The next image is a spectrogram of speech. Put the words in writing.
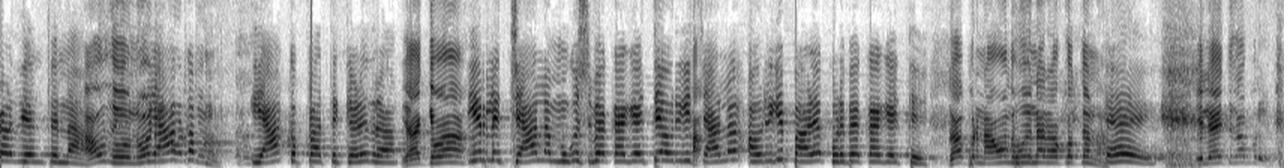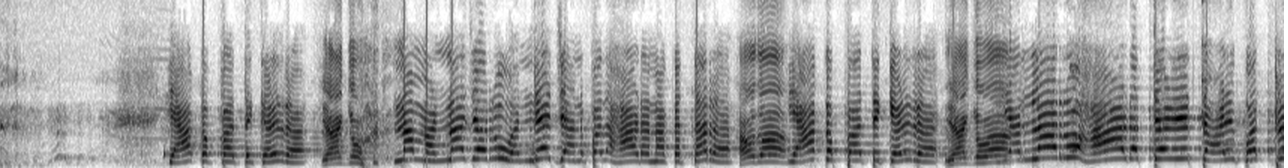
ಕಳ್ದಿ ಅಂತಿನ? ಹೌದು ನೋಡಿ ಯಾಕಪ್ಪ ಯಾಕಪ್ಪ ಅಂತ ಕೇಳಿದ್ರ? ಯಾಕೆವ ಇರ್ಲಿ ಚಾಲ ಮುಗಿಸ್ಬೇಕಾಗೈತಿ ಅವ್ರಿಗೆ ಚಾಲ ಅವ್ರಿಗೆ ಪಾಳೆ ಕೊಡ್ಬೇಕಾಗೈತಿ. ಗಪ್ರ ನಾವೊಂದು ಹೂವಿನ ಹಾಕೋತೇನ ಏಯ್. ಇಲ್ಲಿ ಐತಿ ಗಾಪ್ರಿ. ಯಾಕಪ್ಪ ಅಂತ ಕೇಳಿದ್ರ? ಯಾಕೆ ನಮ್ಮ ಅಣ್ಣಾಜರು ಒಂದೇ ಜಾನಪದ ಹಾಡ್ ಅನ್ನಕತ್ತಾರ ಹೌದಾ? ಯಾಕಪ್ಪ ಅಂತ ಕೇಳಿದ್ರ? ಯಾಕೆವ ಎಲ್ಲಾರು ತಳಿ ತಾಳಿ ಕೊಟ್ರ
